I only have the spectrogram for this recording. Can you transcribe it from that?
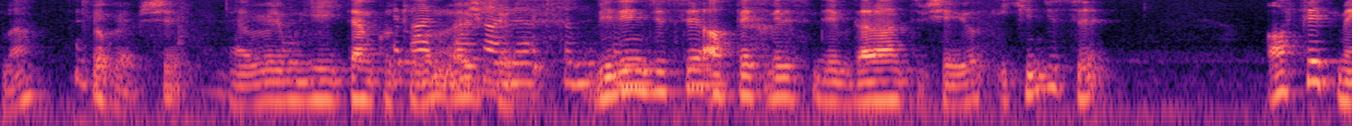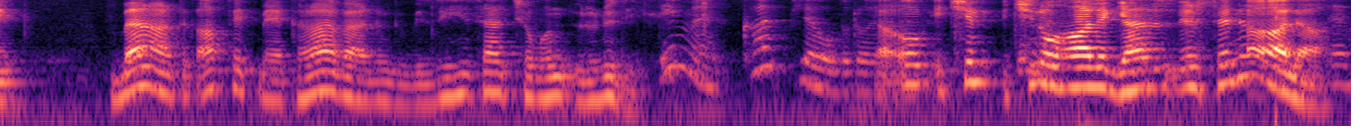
buna. Yok öyle bir şey. Yani böyle bu geyikten kurtulmanın öyle bir şey yok. Birincisi affetmelisin diye bir garanti bir şey yok. İkincisi affetmek ben artık affetmeye karar verdiğim gibi zihinsel çabanın ürünü değil. Değil mi? Kalple olur o Ya yani. o için için o hale gelirse ne hala. Evet.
